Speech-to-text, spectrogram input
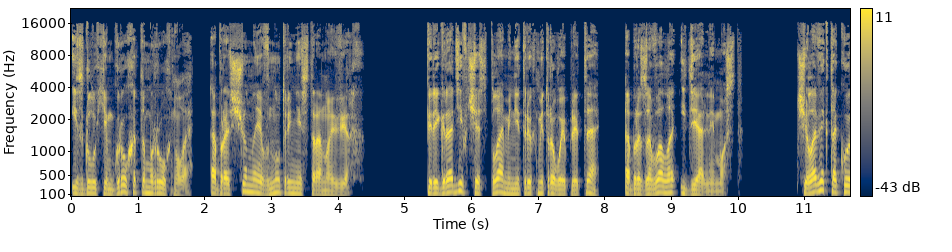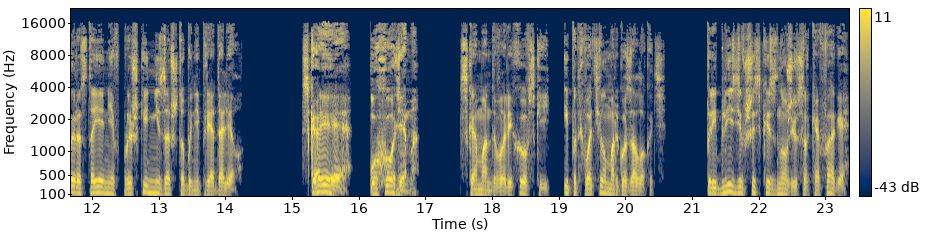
и с глухим грохотом рухнула, обращенная внутренней стороной вверх. Переградив часть пламени, трехметровая плита образовала идеальный мост. Человек такое расстояние в прыжке ни за что бы не преодолел. «Скорее! Уходим!» — скомандовал Риховский и подхватил Марго за локоть. Приблизившись к изножью саркофага,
